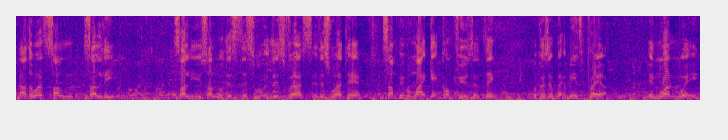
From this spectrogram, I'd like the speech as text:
Now the word sal, salli, salli yusallu. This this this verse, this word here, some people might get confused and think because it means prayer in one way.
